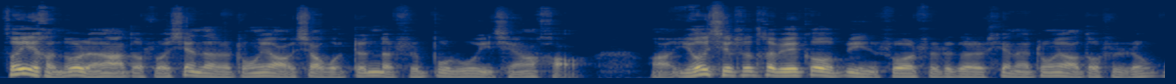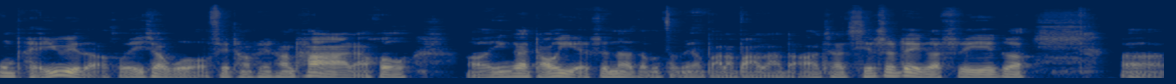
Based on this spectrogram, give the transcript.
所以很多人啊都说现在的中药效果真的是不如以前好。啊，尤其是特别诟病，说是这个现在中药都是人工培育的，所以效果非常非常差。然后，呃，应该找野生的，怎么怎么样，巴拉巴拉的啊。它其实这个是一个，呃，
